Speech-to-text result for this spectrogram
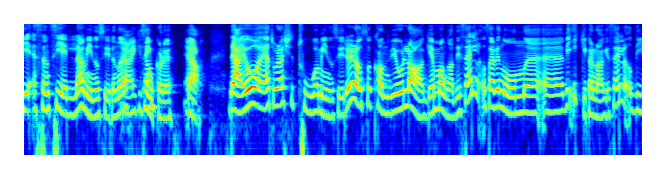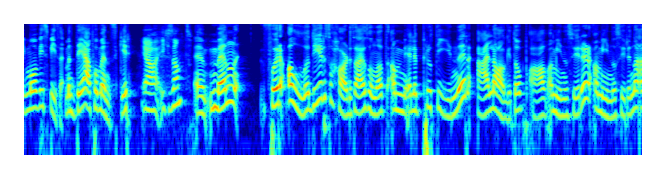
de essensielle aminosyrene, ja, tenker du. Ja. ja. Det er jo, jeg tror det er 22 aminosyrer, og så kan vi jo lage mange av de selv. Og så er det noen eh, vi ikke kan lage selv, og de må vi spise. Men det er for mennesker. Ja, ikke sant? Eh, men for alle dyr så har det seg jo sånn at proteiner er laget opp av aminosyrer. Aminosyrene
